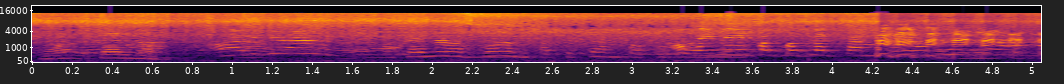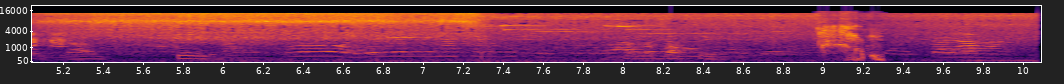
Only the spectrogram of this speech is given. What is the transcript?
Ha, ikaw na. Okay na. Okay na, Bon. Tapos ang pag Okay na yung pagbablog kami. Okay. Oo, eh, nasa luto. Sa labas eh.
